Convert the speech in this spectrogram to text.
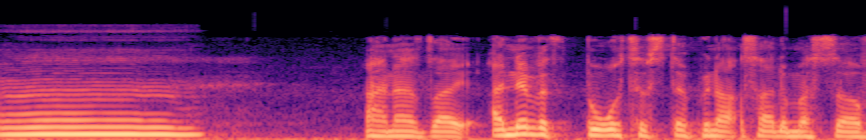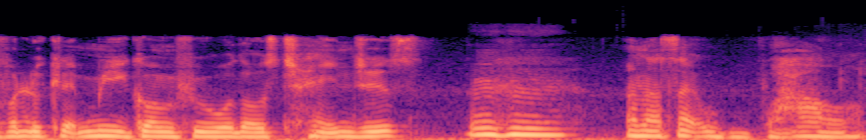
mm, And I was like, I never thought of stepping outside of myself and looking at me going through all those changes. mm-hmm. And I was like, wow,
